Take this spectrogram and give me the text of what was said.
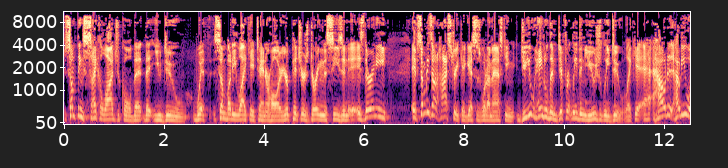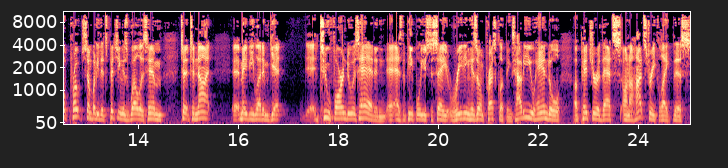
something psychological that, that you do with somebody like a Tanner Hall or your pitchers during the season? Is there any if somebody's on a hot streak, I guess is what I'm asking. Do you handle them differently than you usually do? Like, how do how do you approach somebody that's pitching as well as him to to not uh, maybe let him get uh, too far into his head and as the people used to say reading his own press clippings how do you handle a pitcher that's on a hot streak like this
